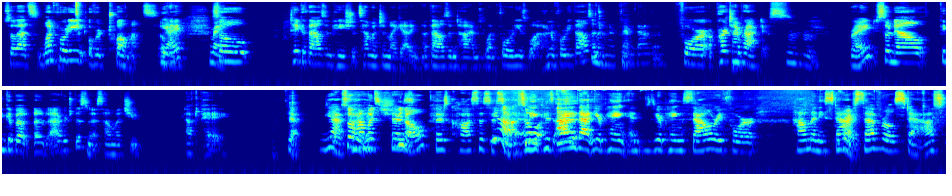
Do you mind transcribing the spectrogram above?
So that's 140 over 12 months. Okay. Right. So take a thousand patients. How much am I getting? A thousand times 140 is what? 140,000 140,000. for a part-time practice Mm-hmm. right? So now think about an average business, how much you have to pay. Yeah. Yeah. So how much, you know- There's costs associated. Yeah, I so mean, because out of that, you're paying and you're paying salary for how many staff? Right. Several staff.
